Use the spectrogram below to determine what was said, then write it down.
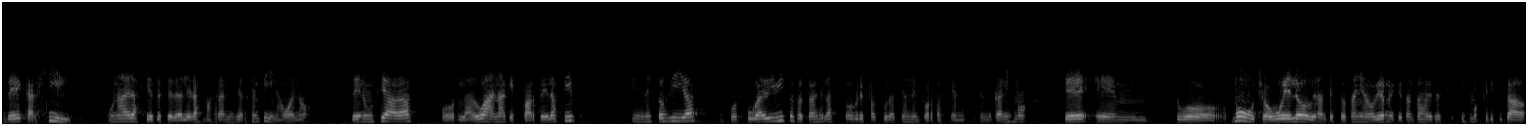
de Cargill, una de las siete cerealeras más grandes de Argentina. Bueno, denunciadas por la aduana, que es parte de la FIP, en estos días por fuga de divisas a través de la sobrefacturación de importaciones, ese mecanismo que em, tuvo mucho vuelo durante estos años de gobierno y que tantas veces hemos criticado.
